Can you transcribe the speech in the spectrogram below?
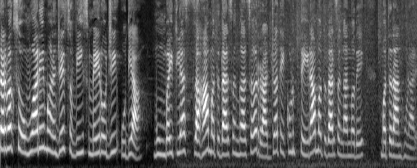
तर मग सोमवारी म्हणजेच वीस मे रोजी उद्या मुंबईतल्या सहा मतदारसंघाचं राज्यात एकूण तेरा मतदारसंघांमध्ये मतदान होणार आहे.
